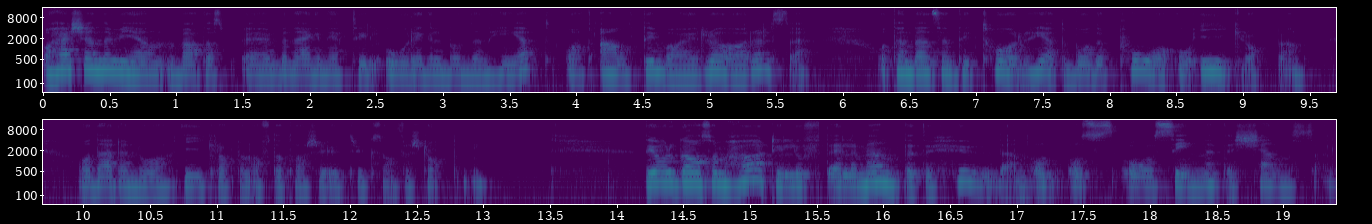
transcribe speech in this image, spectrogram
Och här känner vi igen Vatas eh, benägenhet till oregelbundenhet och att alltid vara i rörelse. Och tendensen till torrhet både på och i kroppen. Och där den då i kroppen ofta tar sig uttryck som förstoppning. Det organ som hör till luftelementet är huden och, och, och sinnet är känsel.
